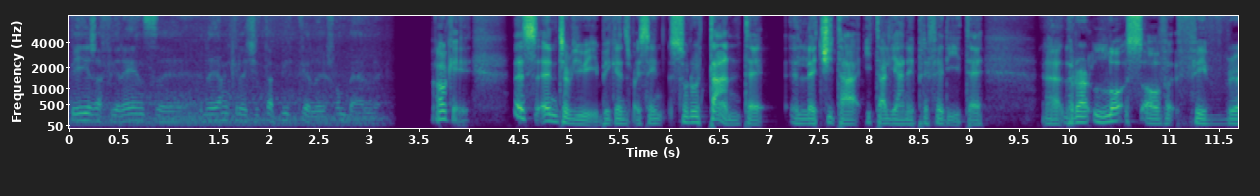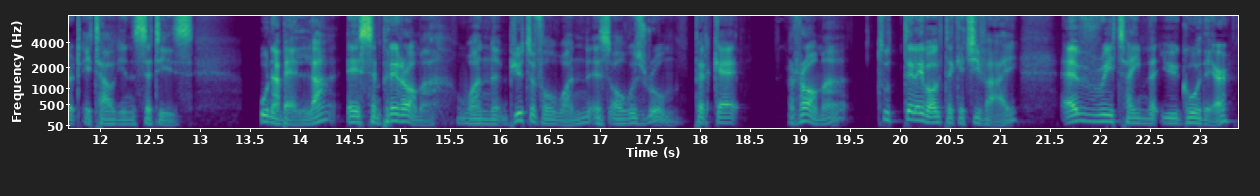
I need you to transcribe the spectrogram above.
Pisa, Firenze, anche le città piccole sono belle. Okay, this interviewee begins by saying sono tante le città italiane preferite. Uh, there are lots of favorite Italian cities. Una bella è sempre Roma. One beautiful one is always Rome. Perché Roma, tutte le volte che ci vai, every time that you go there,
